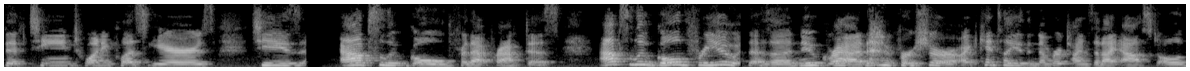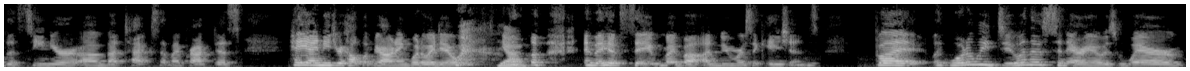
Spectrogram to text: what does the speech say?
15, 20 plus years. She's absolute gold for that practice. Absolute gold for you as a new grad, for sure. I can't tell you the number of times that I asked all of the senior um, vet techs at my practice, hey, I need your help. I'm drowning. What do I do? Yeah. and they have saved my butt on numerous occasions. But like, what do we do in those scenarios where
